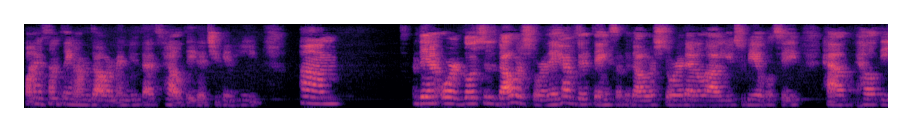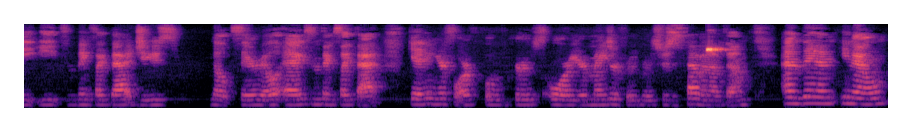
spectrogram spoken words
find something on the dollar menu that's healthy that you can eat. Um, then or go to the dollar store. They have good things at the dollar store that allow you to be able to have healthy eats and things like that, juice, milk, cereal, eggs, and things like that. Getting your four food groups or your major food groups, which is seven of them. And then, you know,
